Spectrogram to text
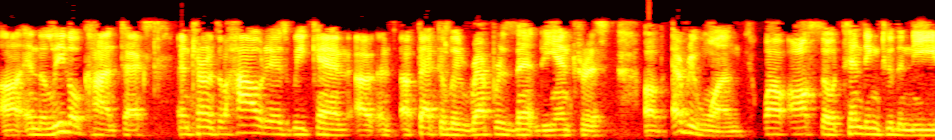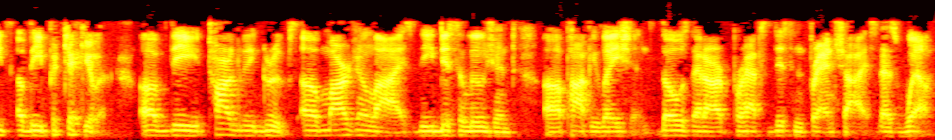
uh, in the legal context in terms of how it is we can uh, effectively represent the interests of everyone while also tending to the needs of the particular of the targeted groups, of marginalized, the disillusioned uh, populations, those that are perhaps disenfranchised as well.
